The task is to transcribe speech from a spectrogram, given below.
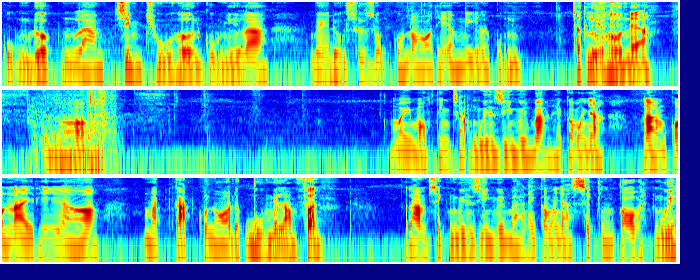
cũng được làm chỉnh chu hơn cũng như là về độ sử dụng của nó thì em nghĩ là cũng chất lượng hơn đấy ạ. Đó. Máy móc tình trạng nguyên zin nguyên bản hết các bác nhá. Làm con này thì uh, Mặt cắt của nó được 45 phân. Làm xích nguyên zin nguyên bản hay các bác nhá? Xích thì còn to bản nguyên.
